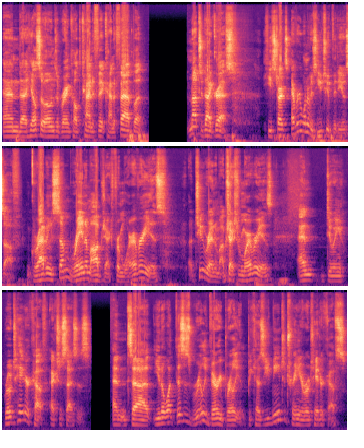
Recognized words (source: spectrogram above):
and uh, he also owns a brand called Kind of Fit, Kind of Fat. But not to digress, he starts every one of his YouTube videos off grabbing some random object from wherever he is, uh, two random objects from wherever he is, and doing rotator cuff exercises. And uh, you know what? This is really very brilliant because you need to train your rotator cuffs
